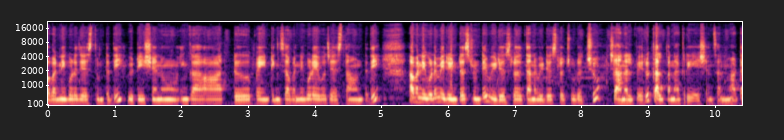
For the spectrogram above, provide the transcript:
అవన్నీ కూడా చేస్తుంటుంది. బ్యూటీషియను ఇంకా ఆర్ట్ పెయింటింగ్స్ అవన్నీ కూడా ఏవో చేస్తూ ఉంటుంది. అవన్నీ కూడా మీరు ఇంట్రెస్ట్ ఉంటే వీడియోస్లో తన వీడియోస్లో చూడొచ్చు. ఛానల్ పేరు కల్పన క్రియేషన్స్ అనమాట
